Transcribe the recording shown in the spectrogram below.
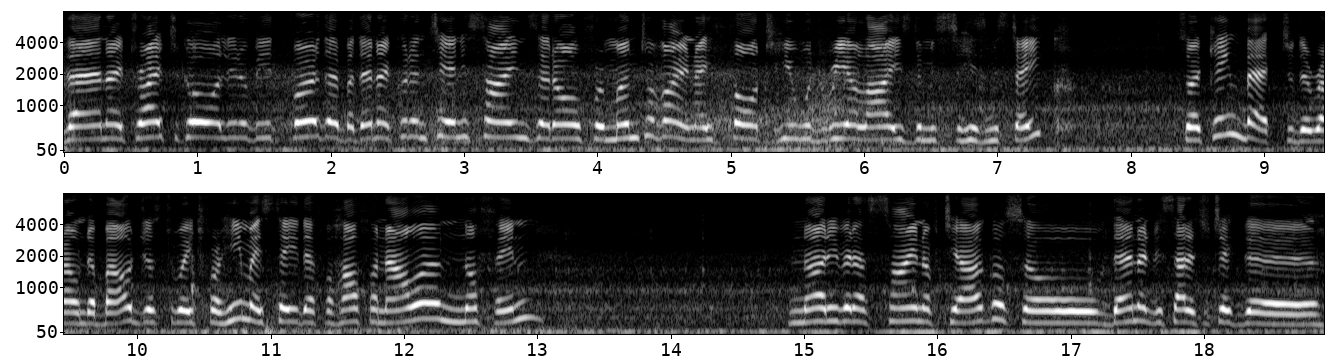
Then I tried to go a little bit further, but then I couldn't see any signs at all for Mantova, and I thought he would realize the mis- his mistake. So I came back to the roundabout just to wait for him. I stayed there for half an hour, nothing. Not even a sign of Tiago. So then I decided to take the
